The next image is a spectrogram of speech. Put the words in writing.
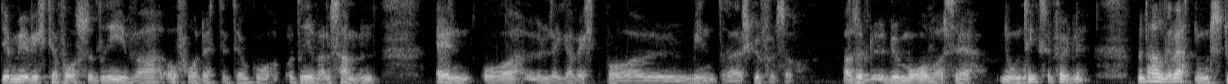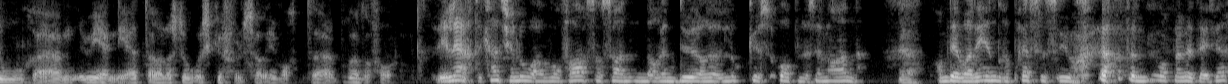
det er mye viktigere for oss å drive og få dette til å gå, og drive det sammen, enn å legge vekt på mindre skuffelser. Altså, du, du må overse noen ting, selvfølgelig. Men det har aldri vært noen store um, uenigheter eller store skuffelser i vårt uh, brødreforhold. Vi lærte kanskje noe av vår far som sa når en dør lukkes, åpnes en annen. Ja. Om det var det indre presset som gjorde at den åpna, vet jeg ikke.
